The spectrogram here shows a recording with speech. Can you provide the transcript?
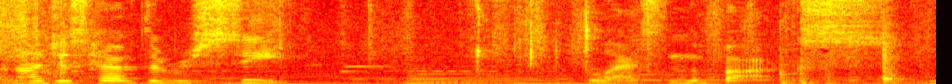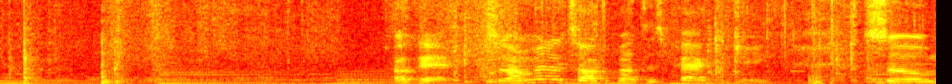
and I just have the receipt. Last in the box. Okay, so I'm going to talk about this packaging. So,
